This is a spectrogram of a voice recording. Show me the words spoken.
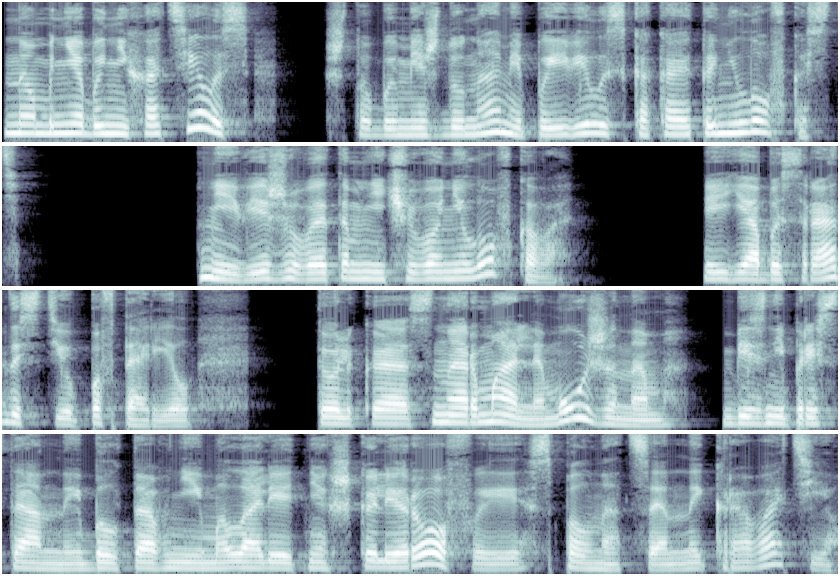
Но мне бы не хотелось, чтобы между нами появилась какая-то неловкость. Не вижу в этом ничего неловкого. И я бы с радостью повторил. Только с нормальным ужином, без непрестанной болтовни малолетних шкалеров и с полноценной кроватью.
